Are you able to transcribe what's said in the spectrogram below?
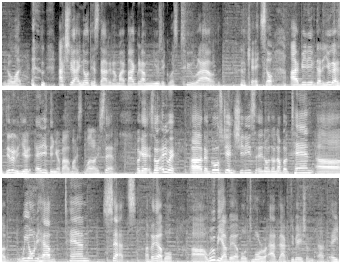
You know what? Actually, I noticed that you know my background music was too loud. Okay, so I believe that you guys didn't hear anything about my what I said. Okay, so anyway, uh, the Ghost Change series, you know, the number 10, uh, we only have 10 sets available. Uh, will be available tomorrow at the activation at 8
